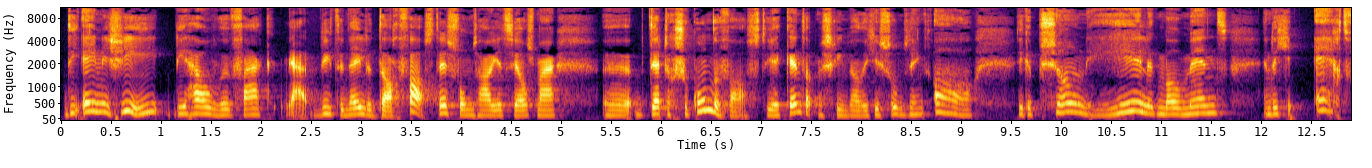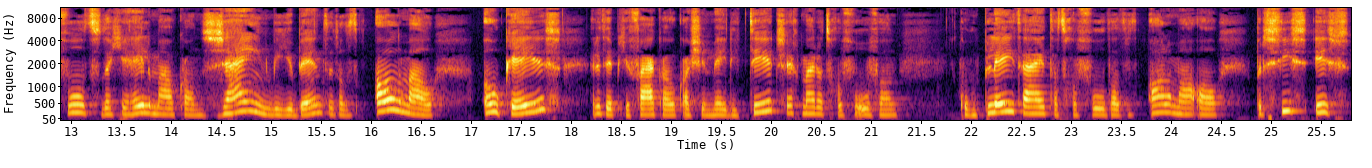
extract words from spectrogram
die energie, die houden we vaak ja, niet een hele dag vast. Hè. Soms hou je het zelfs maar uh, eh, 30 seconden vast. Je kent dat misschien wel, dat je soms denkt: Oh, ik heb zo'n heerlijk moment. En dat je echt voelt dat je helemaal kan zijn wie je bent. En dat het allemaal oké is. En dat heb je vaak ook als je mediteert, zeg maar. Dat gevoel van compleetheid. Dat gevoel dat het allemaal al precies is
